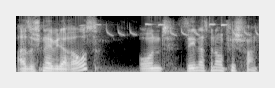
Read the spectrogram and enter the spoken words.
Also schnell wieder raus und sehen, dass wir noch einen Fisch fangen.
